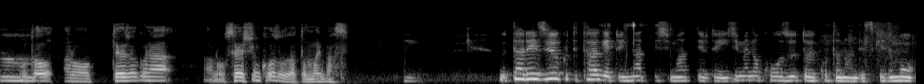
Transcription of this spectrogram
ー、本当あの低俗なあの精神構造だと思います。打たれ強くてターゲットになってしまっているといういじめの構図ということなんですけれども、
